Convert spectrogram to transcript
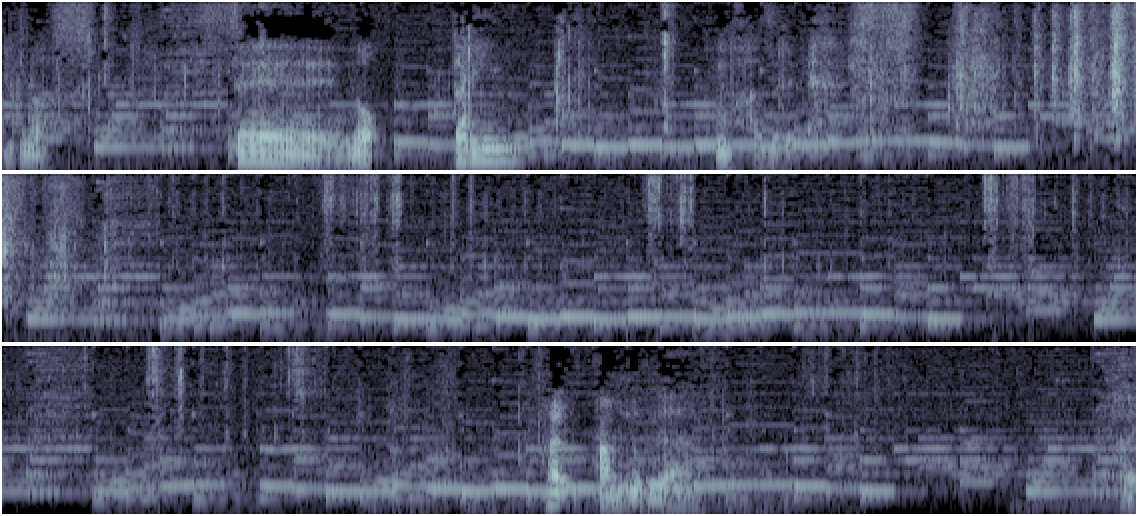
いきます。せーの、ダリン。うん、外れ。はい、完食です。はい。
